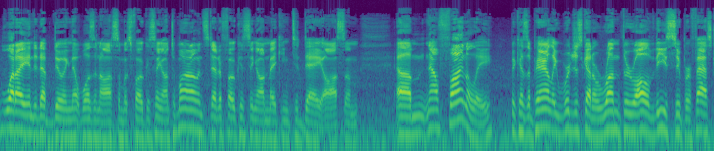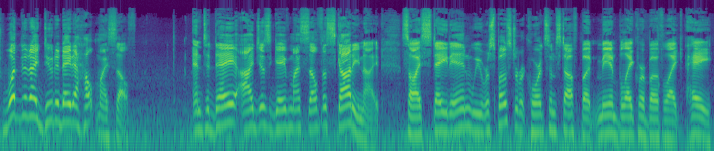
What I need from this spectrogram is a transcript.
what I ended up doing that wasn't awesome was focusing on tomorrow instead of focusing on making today awesome. Um, now, finally, because apparently we're just gonna run through all of these super fast. What did I do today to help myself? And today I just gave myself a Scotty night. So I stayed in. We were supposed to record some stuff, but me and Blake were both like, hey,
